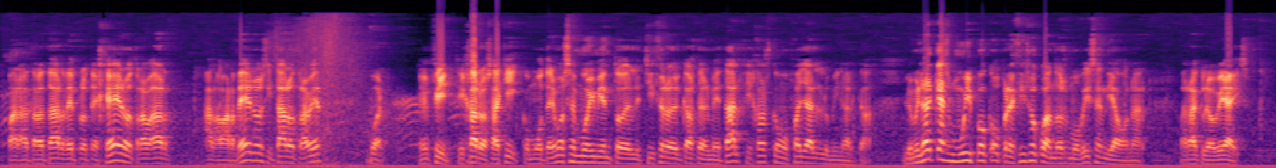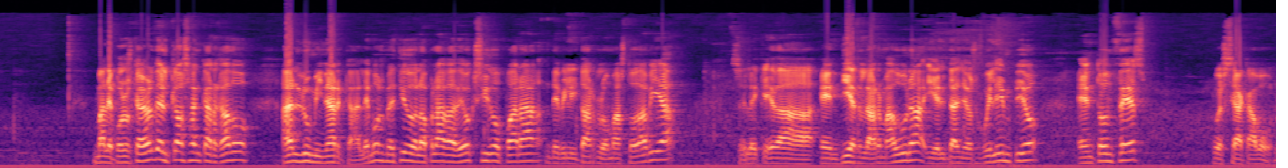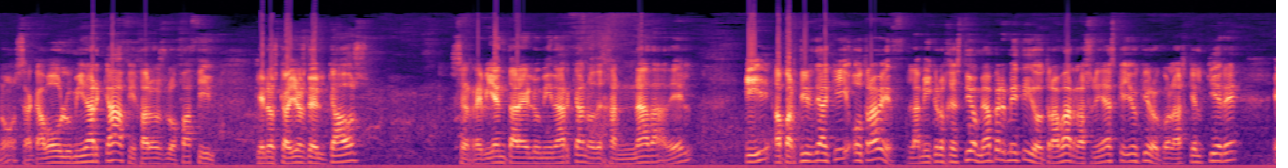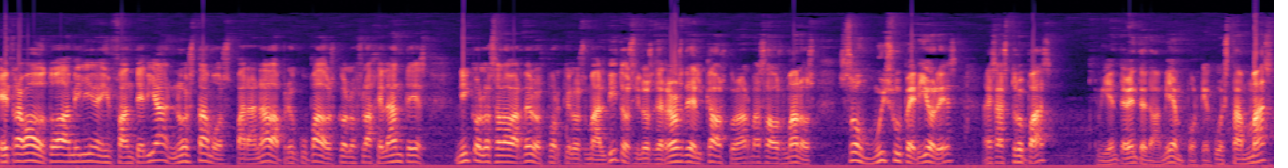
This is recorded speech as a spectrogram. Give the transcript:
para tratar de proteger o trabar alabarderos y tal otra vez. Bueno, en fin, fijaros aquí, como tenemos el movimiento del hechicero del caos del metal, fijaros cómo falla el luminarca. El luminarca es muy poco preciso cuando os movéis en diagonal, para que lo veáis. Vale, pues los caballeros del caos han cargado al luminarca. Le hemos metido la plaga de óxido para debilitarlo más todavía. Se le queda en 10 la armadura y el daño es muy limpio. Entonces, pues se acabó, ¿no? Se acabó Luminarca. Fijaros lo fácil que los caballeros del caos se revientan el Luminarca, no dejan nada de él. Y a partir de aquí, otra vez, la microgestión me ha permitido trabar las unidades que yo quiero con las que él quiere. He trabado toda mi línea de infantería, no estamos para nada preocupados con los flagelantes ni con los alabarderos porque los malditos y los guerreros del caos con armas a dos manos son muy superiores a esas tropas evidentemente también porque cuestan más.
